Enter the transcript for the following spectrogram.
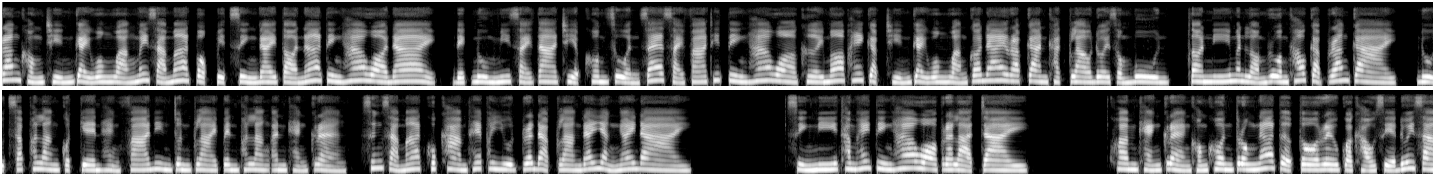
ร่างของฉินไก่วงหวังไม่สามารถปกปิดสิ่งใดต่อหน้าติงห้าวอได้ เด็กหนุ่มมีสายตาเฉียบคมส่วนแส้สายฟ้าที่ติงห้าวอเคยมอบให้กับฉินไก่วงหวังก็ได้รับการขัดเกลาโดยสมบูรณ์ ตอนนี้มันหลอมรวมเข้ากับร่างกาย ดูดซับพลังกฎเกณฑ์แห่งฟ้าดินจนกลายเป็นพลังอันแข็งแกร่ง ซึ่งสามารถคุกคามเทพยุทธระดับกลางได้อย่างง่ายดาย สิ่งนี้ทำให้ติงห้าวอประหลาดใจ ความแข็งแกร่งของคนตรงหน้าเติบโตเร็วกว่าเขาเสียด้วยซ้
